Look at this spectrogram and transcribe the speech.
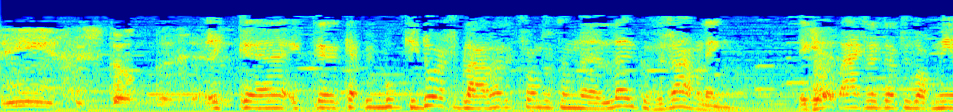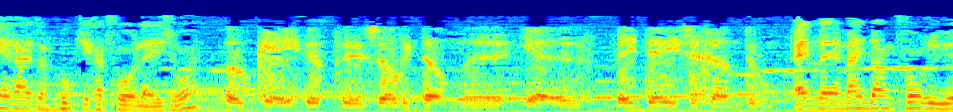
zeer verstandig, hè. Ik, eh, ik, ik heb uw boekje doorgebladerd. Ik vond het een leuke verzameling. Ik hoop eigenlijk dat u wat meer uit dat boekje gaat voorlezen, hoor. Oké, dat eh, zal ik dan eh, ja, bij deze gaan doen. En eh, mijn dank voor uw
